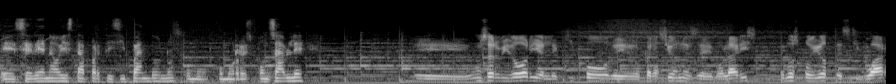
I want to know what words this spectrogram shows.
eh, Sedena hoy está participando ¿no? como, como responsable. Eh, un servidor y el equipo de operaciones de Volaris hemos podido testiguar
